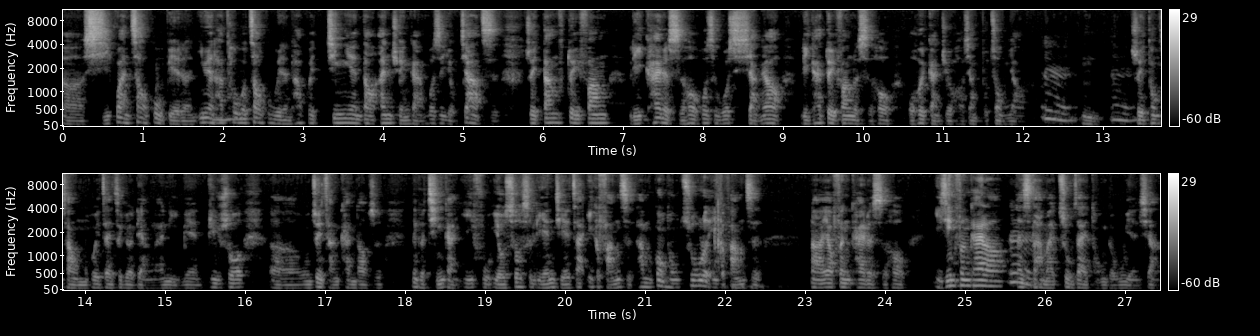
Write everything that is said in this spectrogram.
呃，习惯照顾别人，因为他透过照顾别人，他会经验到安全感或是有价值，所以当对方离开的时候，或是我想要离开对方的时候，我会感觉好像不重要。嗯嗯嗯，所以通常我们会在这个两难里面，比如说，呃，我们最常看到是那个情感依附，有时候是连接在一个房子，他们共同租了一个房子，那要分开的时候。已经分开了，但是他们还住在同一个屋檐下，嗯、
